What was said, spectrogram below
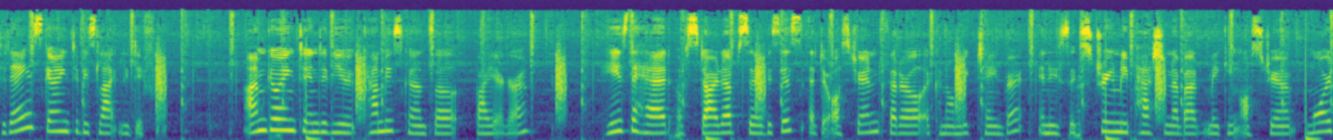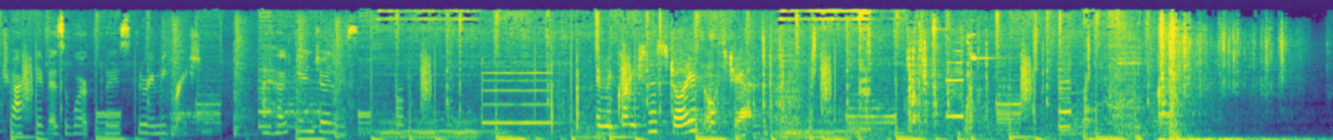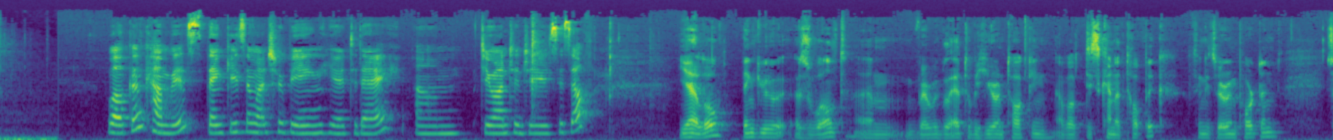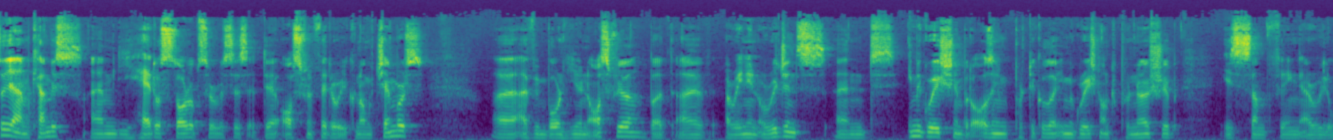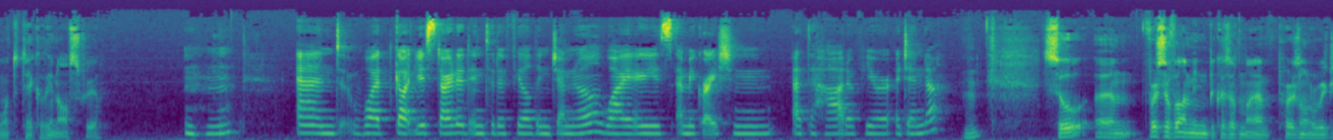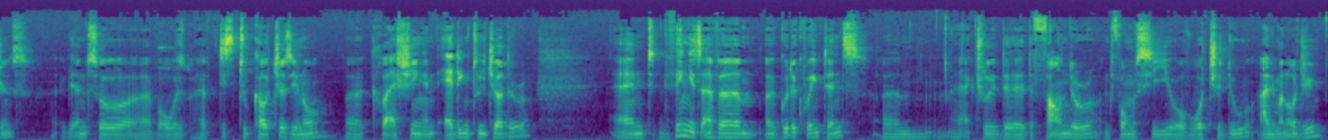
Today is going to be slightly different. I'm going to interview Kambis Kohansal Vajargah. He's the head of startup services at the Austrian Federal Economic Chamber and is extremely passionate about making Austria more attractive as a workplace through immigration. I hope you enjoy listening. Immigration Stories Austria. Welcome, Kambis. Thank you so much for being here today. Um, do you want to introduce yourself? Yeah, hello. Thank you as well. I'm very glad to be here and talking about this kind of topic. I think it's very important. So, yeah, I'm Kambis. I'm the head of startup services at the Austrian Federal Economic Chambers. Uh, I've been born here in Austria, but I have Iranian origins and immigration, but also in particular immigration entrepreneurship is something I really want to tackle in Austria. Mm-hmm. And what got you started into the field in general? Why is immigration at the heart of your agenda? Mm-hmm. So, um, first of all, I mean, because of my personal origins, again, so I've always had these two cultures, you know, uh, clashing and adding to each other. And the thing is, I have a, a good acquaintance, um, actually, the, the founder and former CEO of whatchado, Ali Mahlodji.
